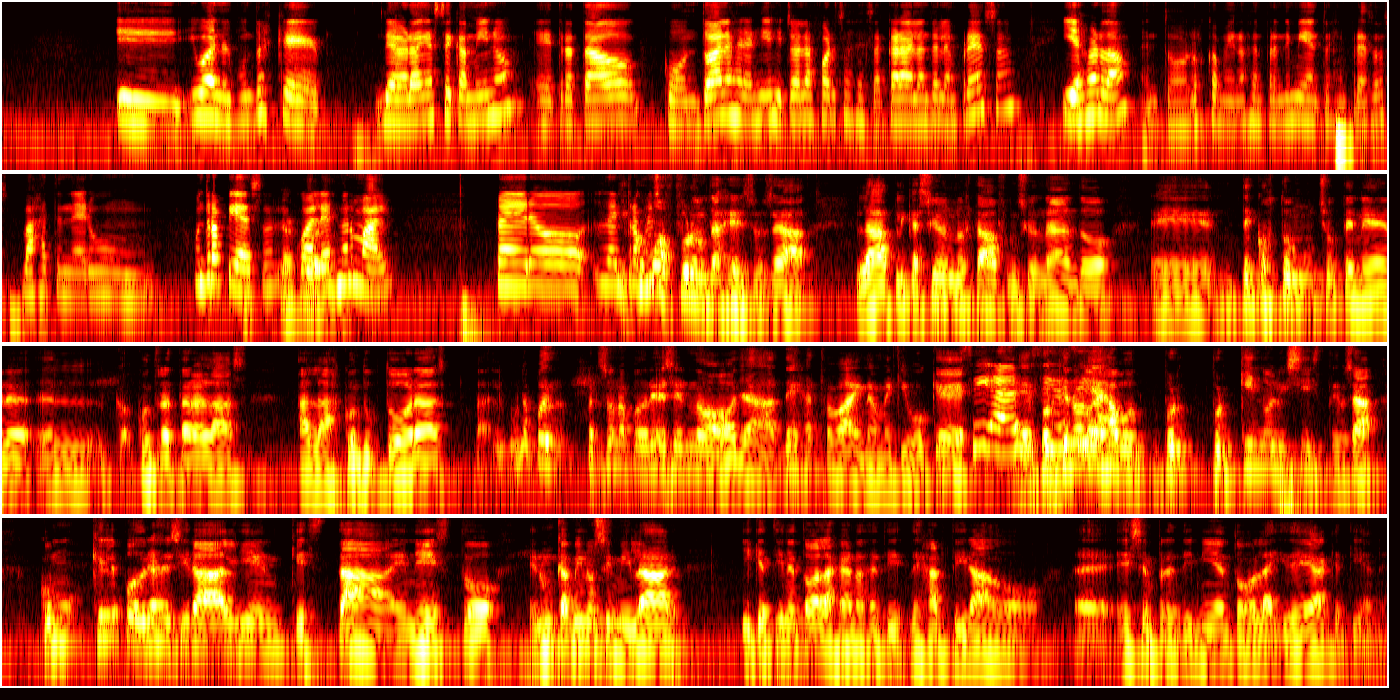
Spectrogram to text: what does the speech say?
Y, y bueno, el punto es que de verdad en este camino he tratado con todas las energías y todas las fuerzas de sacar adelante la empresa. Y es verdad, en todos los caminos de emprendimientos y empresas vas a tener un, un tropiezo, lo cual es normal pero del ¿Y ¿Cómo afrontas eso? O sea, la aplicación no estaba funcionando, eh, te costó mucho tener el, contratar a las, a las conductoras. Alguna persona podría decir, no, ya, deja esta vaina, me equivoqué. Sí, a eh, ¿por, qué no lo deja, por, por, qué no lo hiciste? O sea, ¿cómo, ¿qué le podrías decir a alguien que está en esto, en un camino similar y que tiene todas las ganas de dejar tirado eh, ese emprendimiento o la idea que tiene?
